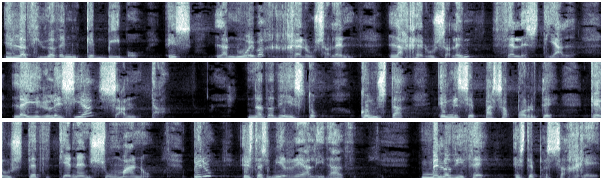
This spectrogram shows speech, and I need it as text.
y la ciudad en que vivo es la nueva Jerusalén, la Jerusalén celestial, la iglesia santa. Nada de esto consta en ese pasaporte que usted tiene en su mano. Pero esta es mi realidad. Me lo dice este pasaje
